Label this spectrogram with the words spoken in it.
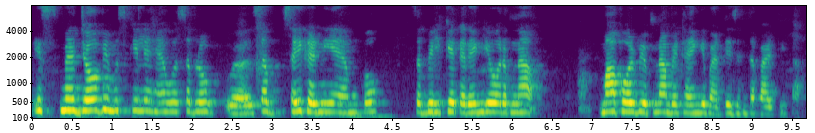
इसमें जो भी मुश्किलें हैं, वो सब लोग सब सही करनी है हमको। सब मिल के करेंगे और अपना महापौर भी अपना बैठाएँगे भारतीय जनता पार्टी का।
